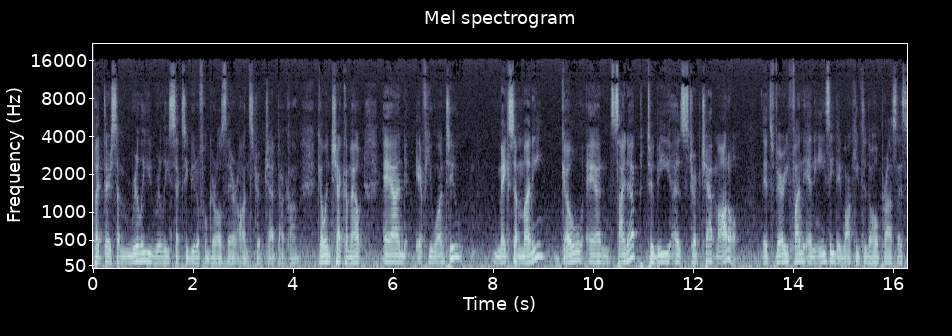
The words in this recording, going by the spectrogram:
But there's some really, really sexy, beautiful girls there on stripchat.com. Go and check them out. And if you want to make some money, go and sign up to be a strip chat model. It's very fun and easy. They walk you through the whole process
